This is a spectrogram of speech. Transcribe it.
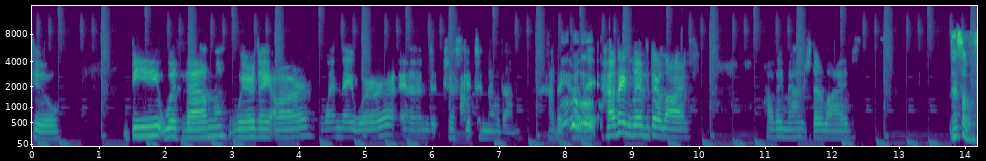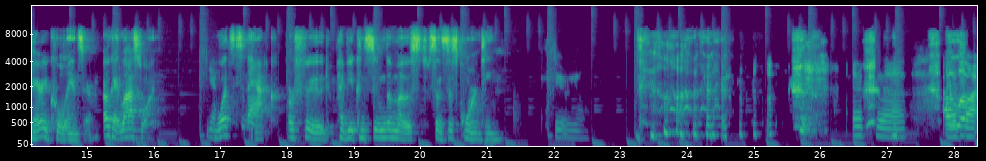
to be with them where they are, when they were, and just get to know them, how they how they how they live their lives, how they manage their lives. That's a very cool answer. Okay, last one. Yes. What snack or food have you consumed the most since this quarantine? Cereal. It's uh, I've gone,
